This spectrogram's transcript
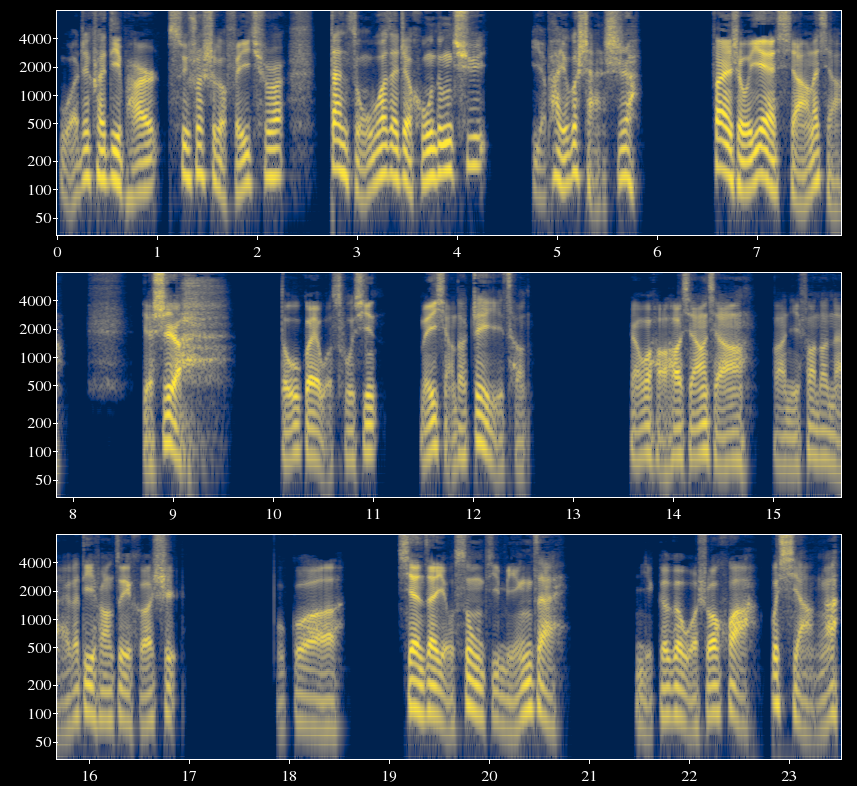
我这块地盘虽说是个肥缺，但总窝在这红灯区，也怕有个闪失啊。”范守业想了想，也是啊，都怪我粗心，没想到这一层。让我好好想想，把你放到哪个地方最合适。不过，现在有宋继明在，你哥哥我说话不响啊。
